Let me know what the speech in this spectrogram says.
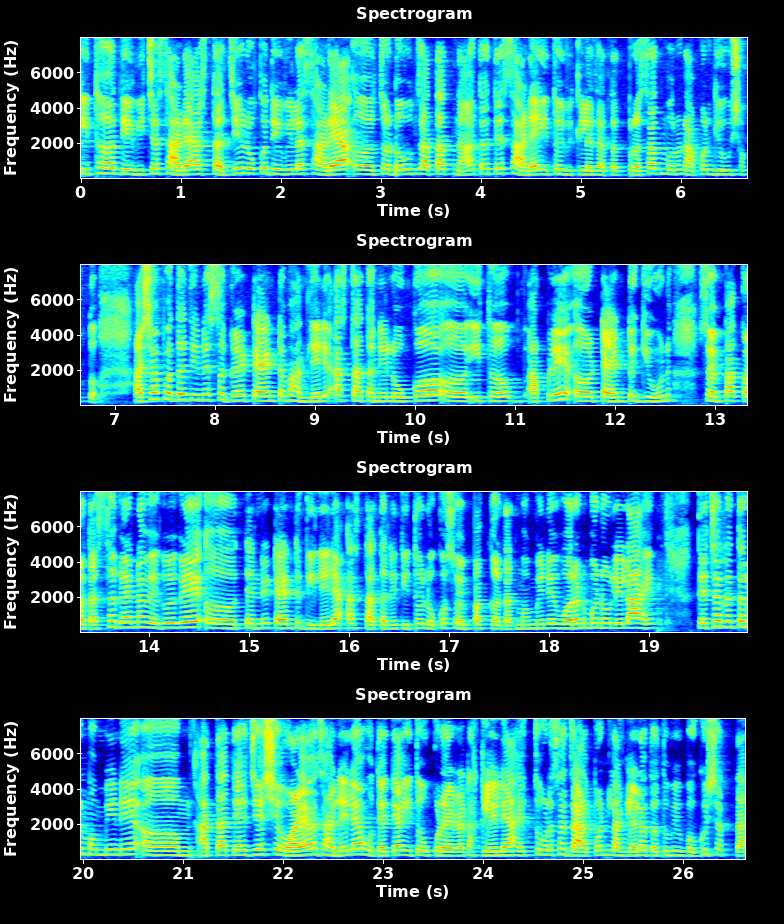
इथं देवीच्या साड्या असतात. जे लोक देवीला साड्या चढवून जातात ना तर त्या साड्या इथं विकल्या जातात. प्रसाद म्हणून आपण घेऊ शकतो. अशा पद्धतीने सगळे टॅन्ट बांधलेले असतात आणि लोक इथं आपले टॅन्ट घेऊन स्वयंपाक करतात. सगळ्यांना वेगवेगळे त्यांनी टॅन्ट दिलेल्या असतात आणि तिथं लोक स्वयंपाक करतात. मम्मीने वरण बनवलेलं आहे. त्याच्यानंतर मम्मीने आता त्या ज्या शेवाळ्या झालेल्या होत्या त्या इथं उकडायला टाकलेल्या आहेत. थोडासा जाळ पण लागलेला होता तुम्ही बघू शकता.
